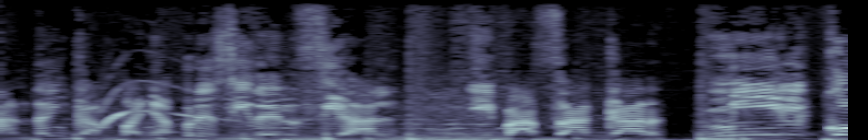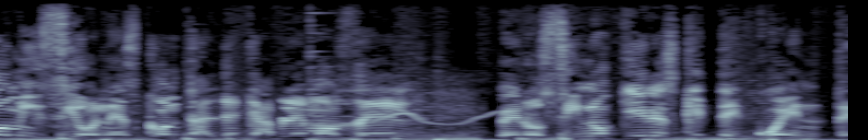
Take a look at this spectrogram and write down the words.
anda en campaña presidencial y va a sacar mil comisiones con tal de que hablemos de él. Pero si no quieres que te cuente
